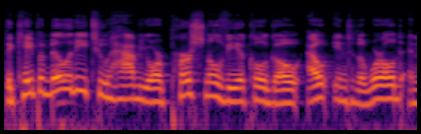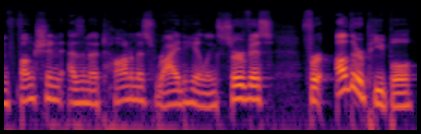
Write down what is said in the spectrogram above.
The capability to have your personal vehicle go out into the world and function as an autonomous ride hailing service for other people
